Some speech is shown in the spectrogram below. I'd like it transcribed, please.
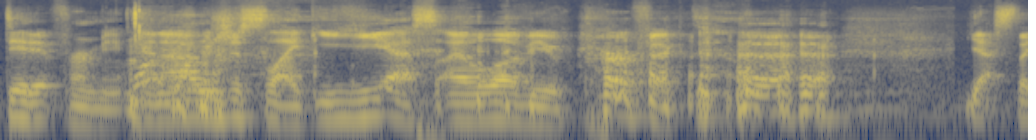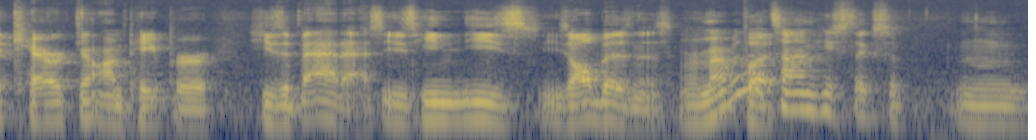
did it for me, and I was just like, "Yes, I love you, perfect." yes, the character on paper, he's a badass. He's he, he's he's all business. Remember but, the time he sticks a mm,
